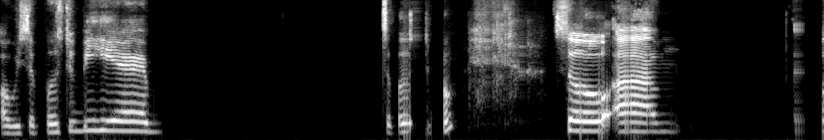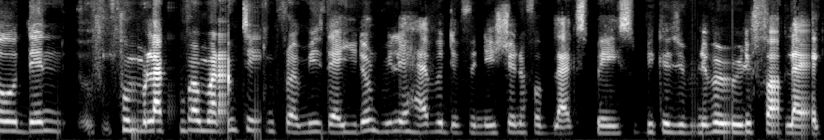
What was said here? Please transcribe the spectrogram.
are we supposed to be here? Supposed to go? So, um, so then from like from what I'm taking from is that you don't really have a definition of a black space because you've never really felt like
